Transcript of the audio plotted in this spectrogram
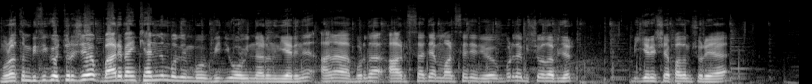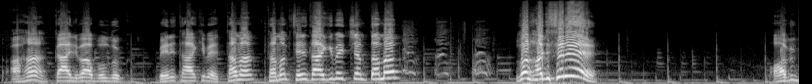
Murat'ın bizi götüreceği yok. Bari ben kendim bulayım bu video oyunlarının yerini. Ana burada Arsade Marsade diyor. Burada bir şey olabilir. Bir giriş yapalım şuraya. Aha galiba bulduk. Beni takip et. Tamam. Tamam seni takip edeceğim. Tamam. Ulan hadi seni. Abi.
